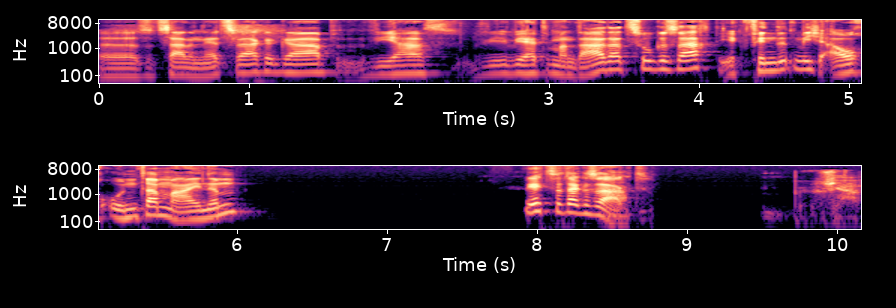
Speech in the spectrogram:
äh, soziale Netzwerke gab. Wie, hast, wie, wie hätte man da dazu gesagt? Ihr findet mich auch unter meinem. Wie hättest du da gesagt? Ja.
